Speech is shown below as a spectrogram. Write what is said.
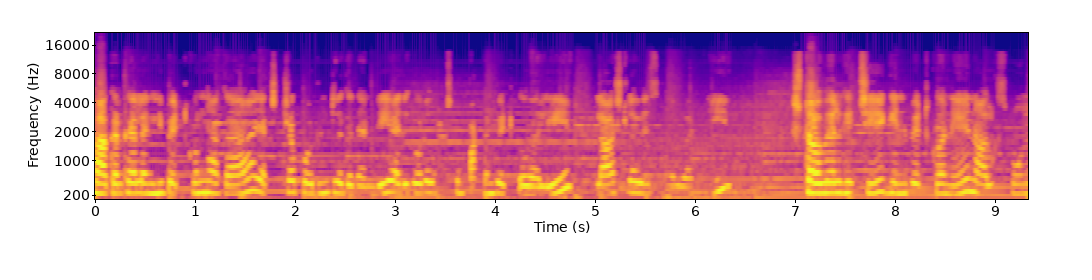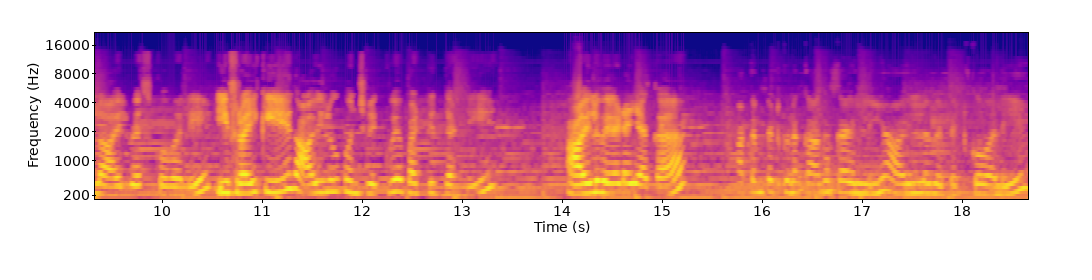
కాకరకాయలు అన్ని పెట్టుకున్నాక ఎక్స్ట్రా పొడి ఉంటుంది కదండి అది కూడా ఉంచుకొని పక్కన పెట్టుకోవాలి. లాస్ట్లో వేసుకోవాలి వాటిని. స్టవ్ వెలిగించి గిన్నె పెట్టుకొని నాలుగు స్పూన్లు ఆయిల్ వేసుకోవాలి. ఈ ఫ్రైకి ఆయిల్ కొంచెం ఎక్కువే పట్టిద్దండి. ఆయిల్ వేడయ్యాక పక్కన పెట్టుకున్న కాకరకాయల్ని ఆయిల్లో పెట్టుకోవాలి.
